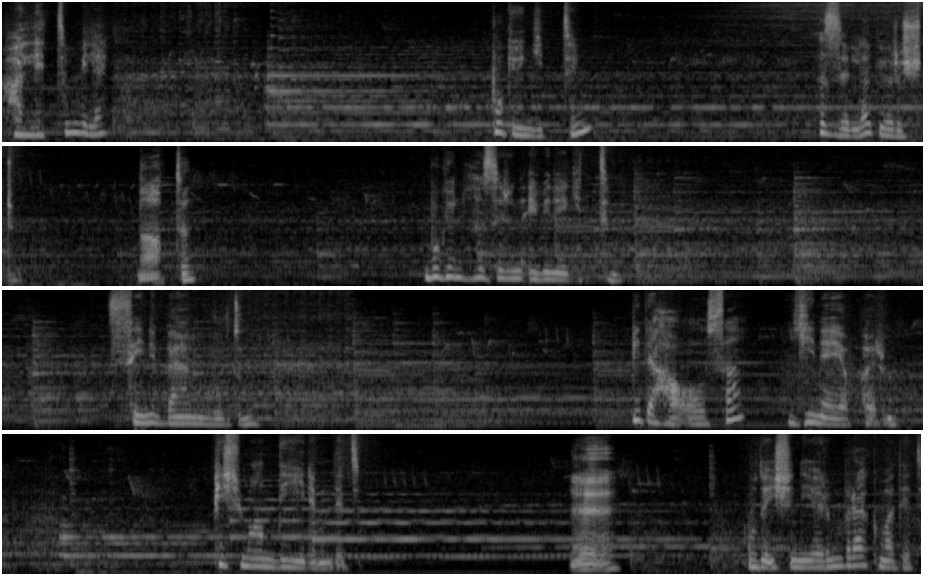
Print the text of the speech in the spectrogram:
Hallettim bile. Bugün gittim. Hızır'la görüştüm. Ne yaptın? Bugün Hızır'ın evine gittim. Seni ben vurdum. Bir daha olsa yine yaparım. Pişman değilim dedim. Ee, O da işini yarım bırakma dedi.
